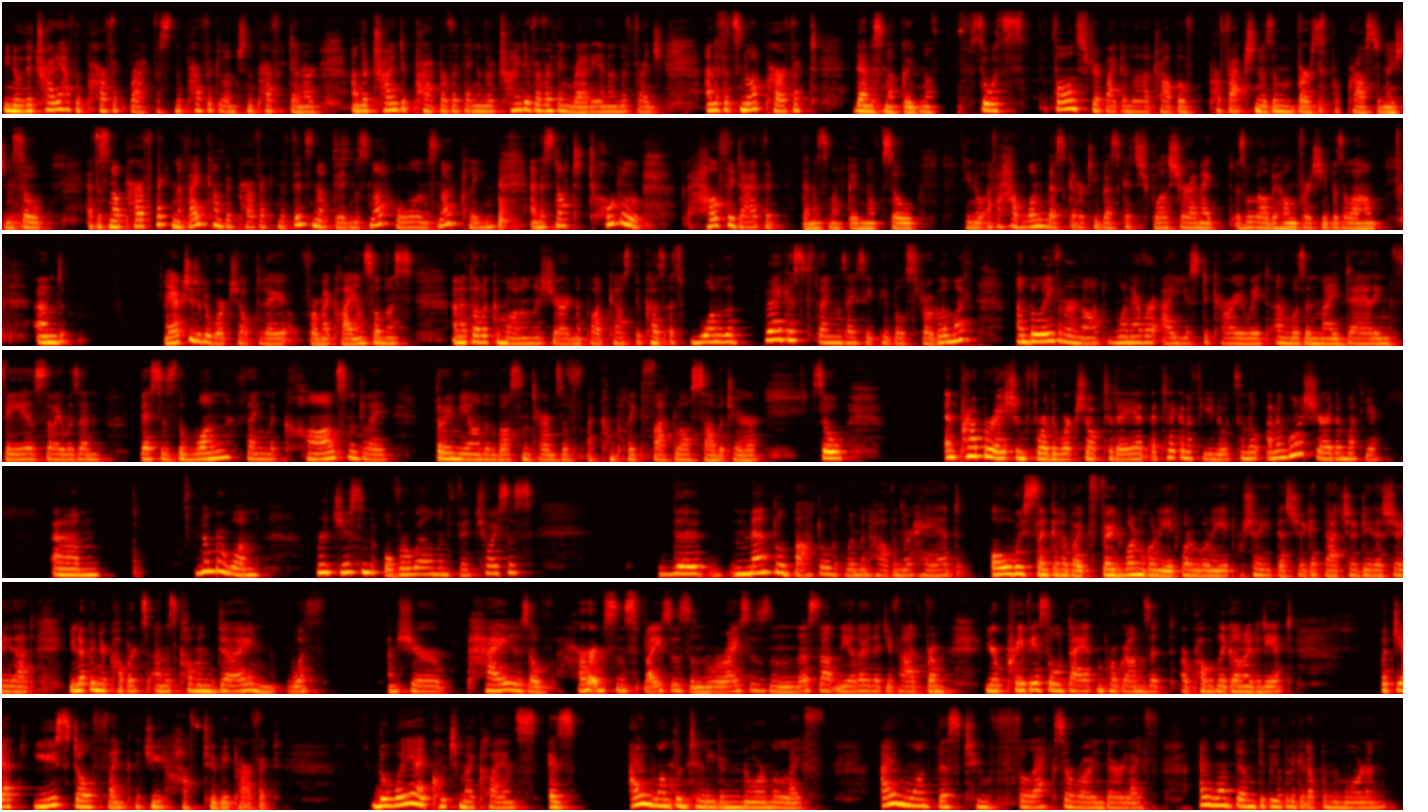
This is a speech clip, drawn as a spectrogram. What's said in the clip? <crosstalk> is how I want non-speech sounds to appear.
you know, they try to have the perfect breakfast and the perfect lunch and the perfect dinner, and they're trying to prep everything and they're trying to have everything ready and in the fridge. And if it's not perfect, then it's not good enough. So it's fallen straight back into that trap of perfectionism versus procrastination. So if it's not perfect, and if I can't be perfect, and if it's not good, and it's not whole, and it's not clean, and it's not total healthy diet then it's not good enough. So, you know, if I have one biscuit or two biscuits, well, sure, I might as well be hung for a sheep as a lamb. And I actually did a workshop today for my clients on this, and I thought I'd come on and I share it in a podcast because it's one of the biggest things I see people struggling with. And believe it or not, whenever I used to carry weight and was in my dieting phase that I was in, this is the one thing that constantly threw me onto the bus in terms of a complete fat loss saboteur. So, in preparation for the workshop today, I'd, I'd taken a few notes and, and I'm going to share them with you. Um, number one, reducing overwhelm overwhelming food choices. The mental battle that women have in their head, always thinking about food. What am I going to eat? What am I going to eat? Should I eat this? Should I get that? Should I do this? Should I do that? You look in your cupboards and it's coming down with, I'm sure, piles of <laughs> herbs and spices and rices and this, that, and the other that you've had from your previous old diet and programs that are probably gone out of date. But yet you still think that you have to be perfect the way I coach my clients is I want them to lead a normal life. I want this to flex around their life. I want them to be able to get up in the morning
